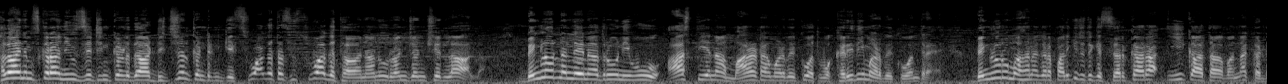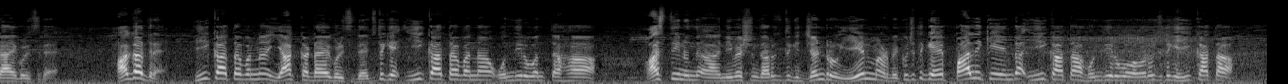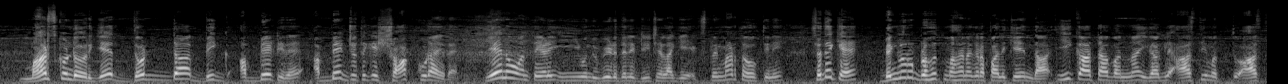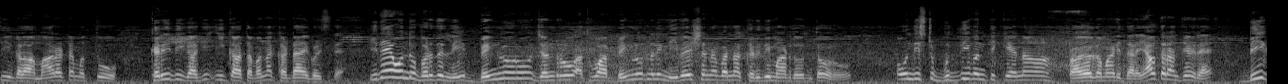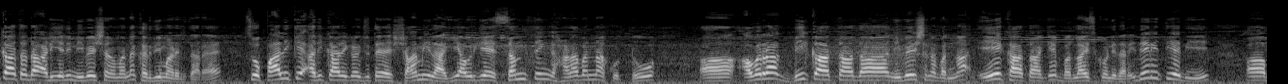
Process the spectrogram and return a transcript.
Hello ನಮಸ್ಕಾರ. News eighteen ಕನ್ನಡದ digital ಕಂಟೆಂಟ್ಗೆ ಸ್ವಾಗತ, ಸುಸ್ವಾಗತ. ನಾನು ರಂಜನ್ ಶಿರ್ಲಾಲ್. ಬೆಂಗಳೂರಿನಲ್ಲಿ ಏನಾದರೂ ನೀವು ಆಸ್ತಿಯನ್ನ ಮಾರಾಟ ಮಾಡಬೇಕು ಅಥವಾ ಖರೀದಿ ಮಾಡಬೇಕು ಅಂದ್ರೆ ಬೆಂಗಳೂರು ಮಹಾನಗರ ಪಾಲಿಕೆ ಜೊತೆಗೆ ಸರ್ಕಾರ ಈ ಖಾತಾವನ್ನ ಕಡ್ಡಾಯಗೊಳಿಸಿದೆ. ಹಾಗಾದ್ರೆ ಈ ಖಾತಾವನ್ನ ಯಾಕೆ ಕಡ್ಡಾಯಗೊಳಿಸಿದೆ? ಜೊತೆಗೆ ಈ ಖಾತಾವನ್ನ ಹೊಂದಿರುವಂತಹ ಆಸ್ತಿ ನಿವೇಶನದಾರರು ಜೊತೆಗೆ ಜನರು ಏನ್ ಮಾಡಬೇಕು? ಜೊತೆಗೆ ಪಾಲಿಕೆಯಿಂದ ಈ ಖಾತಾ ಹೊಂದಿರುವವರು ಜೊತೆಗೆ ಈ ಖಾತಾ ಮಾಡಿಸ್ಕೊಂಡವರಿಗೆ ದೊಡ್ಡ ಬಿಗ್ ಅಪ್ಡೇಟ್ ಇದೆ. ಅಪ್ಡೇಟ್ ಜೊತೆಗೆ ಶಾಕ್ ಕೂಡ ಇದೆ. ಏನು ಅಂತ ಹೇಳಿ ಈ ಒಂದು ವಿಡಿಯೋದಲ್ಲಿ ಡೀಟೇಲ್ ಆಗಿ ಎಕ್ಸ್ಪ್ಲೇನ್ ಮಾಡ್ತಾ ಹೋಗ್ತೀನಿ. ಸದ್ಯಕ್ಕೆ ಬೆಂಗಳೂರು ಬೃಹತ್ ಮಹಾನಗರ ಪಾಲಿಕೆಯಿಂದ ಈ ಖಾತಾವನ್ನ ಈಗಾಗಲೇ ಆಸ್ತಿ ಮತ್ತು ಆಸ್ತಿಗಳ ಮಾರಾಟ ಮತ್ತು ಖರೀದಿಗಾಗಿ ಈ ಖಾತಾವನ್ನ ಕಡ್ಡಾಯಗೊಳಿಸಿದೆ. ಇದೇ ಒಂದು ಬರದಲ್ಲಿ ಬೆಂಗಳೂರು ಜನರು ಅಥವಾ ಬೆಂಗಳೂರಿನಲ್ಲಿ ನಿವೇಶನವನ್ನ ಖರೀದಿ ಮಾಡಿದಂಥವರು ಒಂದಿಷ್ಟು ಬುದ್ಧಿವಂತಿಕೆಯನ್ನ ಪ್ರಯೋಗ ಮಾಡಿದ್ದಾರೆ. ಯಾವ ತರ ಅಂತ ಹೇಳಿದ್ರೆ ಬಿ ಖಾತದ ಅಡಿಯಲ್ಲಿ ನಿವೇಶನವನ್ನ ಖರೀದಿ ಮಾಡಿರ್ತಾರೆ. ಸೊ, ಪಾಲಿಕೆ ಅಧಿಕಾರಿಗಳ ಜೊತೆ ಶಾಮೀಲಾಗಿ ಅವರಿಗೆ ಸಮಥಿಂಗ್ ಹಣವನ್ನ ಕೊಟ್ಟು ಅವರ ಬಿ ಖಾತಾದ ನಿವೇಶನವನ್ನ ಎ ಖಾತಾಗೆ ಬದಲಾಯಿಸಿಕೊಂಡಿದ್ದಾರೆ. ಇದೇ ರೀತಿಯಾಗಿ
